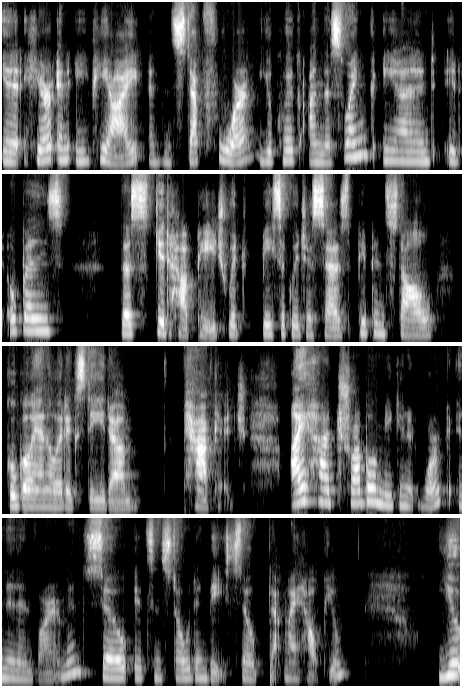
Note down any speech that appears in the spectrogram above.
it, here in API. And in step four, you click on this link and it opens this GitHub page, which basically just says pip install Google Analytics data package. I had trouble making it work in an environment, so it's installed in base, so that might help you. You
